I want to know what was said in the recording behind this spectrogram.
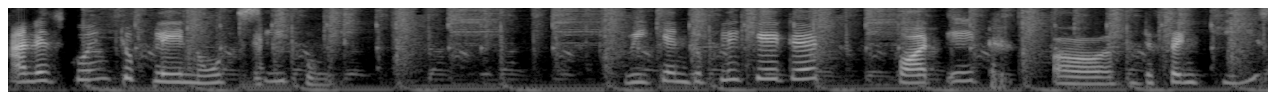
and it's going to play note C2. We can duplicate it for eight uh, different keys.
